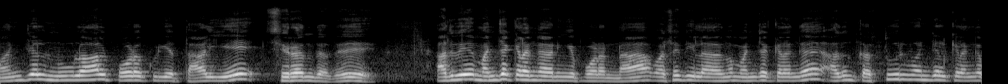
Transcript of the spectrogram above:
மஞ்சள் நூலால் போடக்கூடிய தாலியே சிறந்தது. அதுவே மஞ்சக்கிழங்கா நீங்கள் போடணும்னா வசதி இல்லாதவங்க மஞ்சக்கிழங்க அதுவும் கஸ்தூரி மஞ்சள் கிழங்க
